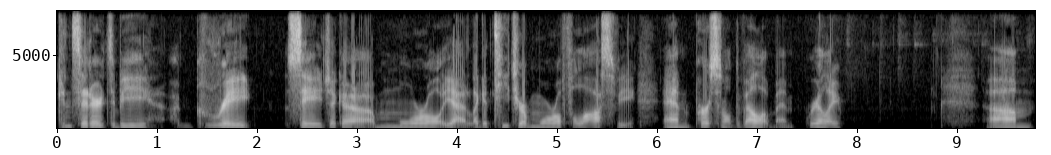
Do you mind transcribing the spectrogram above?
considered to be a great sage, like a moral, yeah, like a teacher of moral philosophy and personal development, really. Um,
